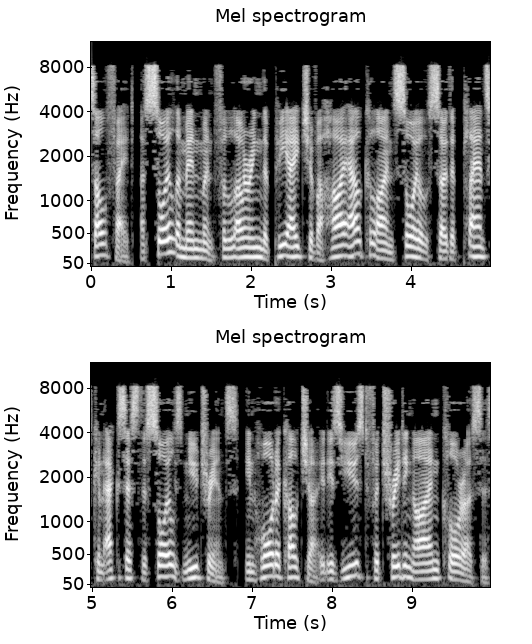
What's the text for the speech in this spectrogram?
sulfate, a soil amendment for lowering the pH of a high alkaline soil so that plants can access the soil's nutrients. In horticulture, it is used for treating iron chlorosis.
